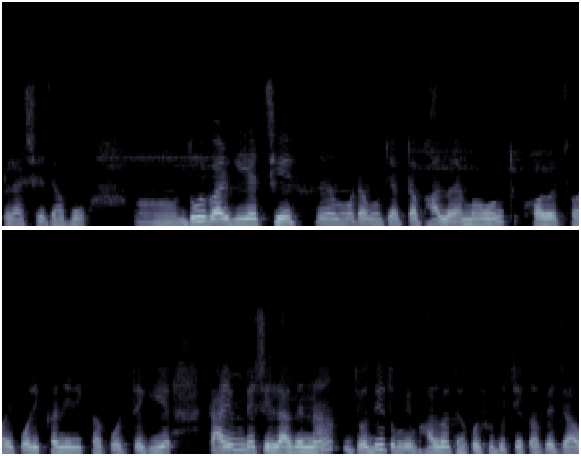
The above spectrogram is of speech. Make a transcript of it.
ক্লাসে যাব। দুইবার গিয়েছি মোটামুটি একটা ভালো অ্যামাউন্ট খরচ হয় পরীক্ষা নিরীক্ষা করতে গিয়ে। টাইম বেশি লাগে না, যদি তুমি ভালো থাকো, শুধু চেক আপে যাও।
